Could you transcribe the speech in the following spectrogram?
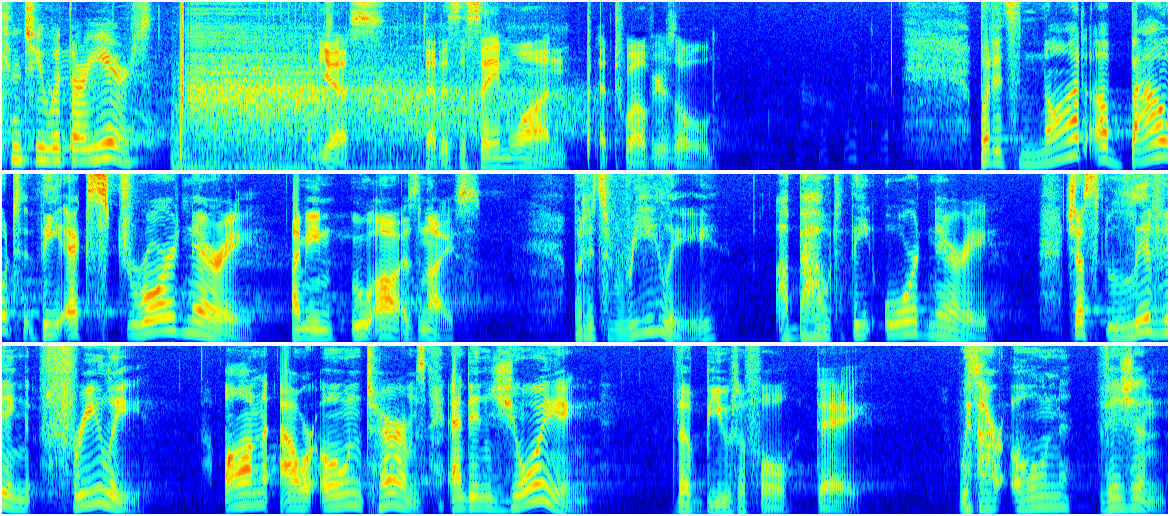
can see with our ears. And yes, that is the same one at 12 years old. But it's not about the extraordinary. I mean, ooh ah is nice. But it's really about the ordinary. Just living freely on our own terms and enjoying the beautiful day with our own vision.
